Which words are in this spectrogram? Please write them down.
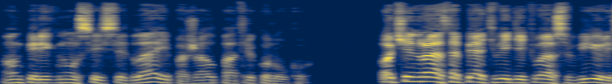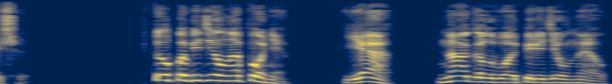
Он перегнулся из седла и пожал Патрику руку. «Очень рад опять видеть вас в Бьюрисе». «Кто победил на пони?» «Я. На голову опередил Нелл».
